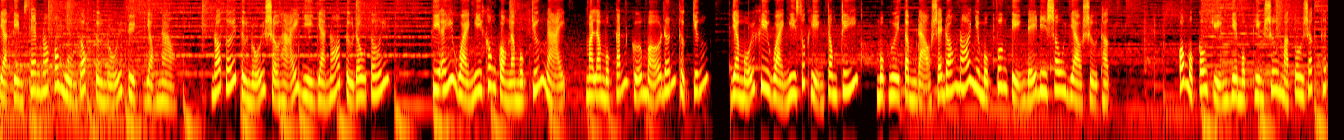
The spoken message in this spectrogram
và tìm xem nó có nguồn gốc từ nỗi tuyệt vọng nào. Nó tới từ nỗi sợ hãi gì và nó từ đâu tới? Khi ấy hoài nghi không còn là một chướng ngại, mà là một cánh cửa mở đến thực chứng, và mỗi khi hoài nghi xuất hiện trong trí, một người tầm đạo sẽ đón nó như một phương tiện để đi sâu vào sự thật. Có một câu chuyện về một thiền sư mà tôi rất thích.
